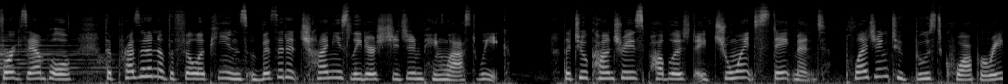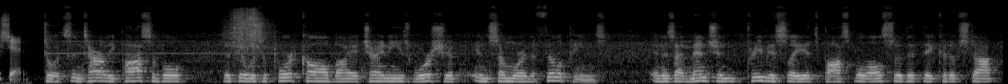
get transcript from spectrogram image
For example, the president of the Philippines visited Chinese leader Xi Jinping last week. The two countries published a joint statement pledging to boost cooperation. So it's entirely possible that there was a port call by a Chinese warship in somewhere in the Philippines. And as I mentioned previously, it's possible also that they could have stopped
